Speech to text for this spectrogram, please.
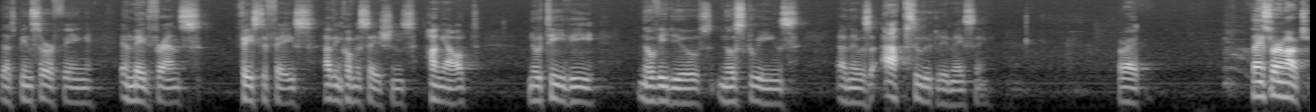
that's been surfing and made friends face to face, having conversations, hung out, no TV, no videos, no screens, and it was absolutely amazing. All right. Thanks very much.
